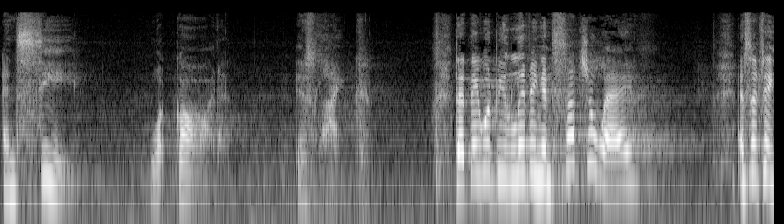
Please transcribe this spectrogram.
and see what God is like. That they would be living in such a way in such a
